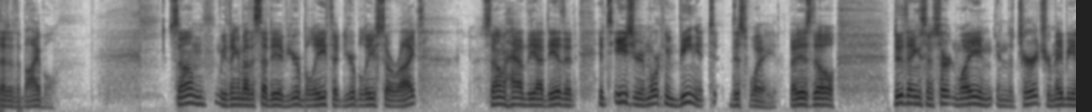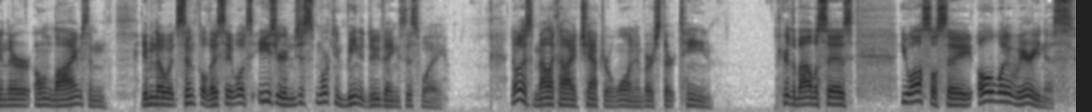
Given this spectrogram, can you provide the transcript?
that of the Bible. Some, we think about this idea of your belief that your beliefs are right. Some have the idea that it's easier and more convenient this way. That is, they'll do things in a certain way in, in the church or maybe in their own lives, and even though it's sinful, they say, well, it's easier and just more convenient to do things this way. Notice Malachi chapter 1 and verse 13. Here the Bible says, You also say, Oh, what a weariness!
